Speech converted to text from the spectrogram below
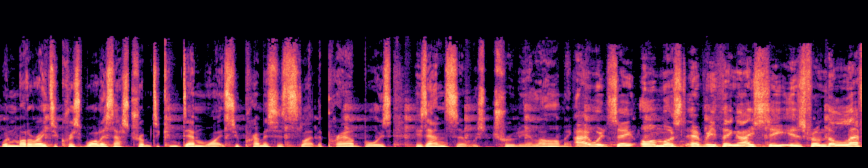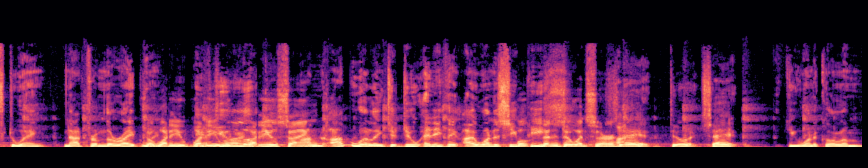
When moderator Chris Wallace asked Trump to condemn white supremacists like the Proud Boys, his answer was truly alarming. I would say almost everything I see is from the left wing, not from the right wing. So what are you- what are you- what are you saying? I'm, I'm willing to do anything. I want to see Well, peace. then do it, sir. Say it. Do it. Say it. Do you want to call him?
